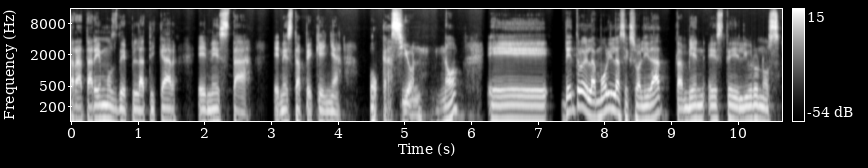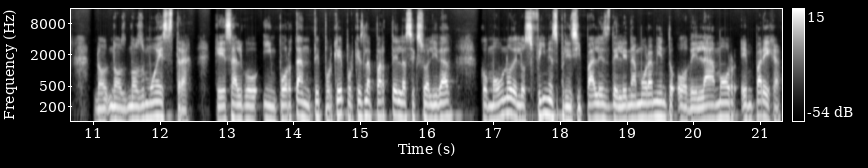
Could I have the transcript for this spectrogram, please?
trataremos de platicar en esta, en esta pequeña ocasión, ¿no? Eh, dentro del amor y la sexualidad, también este libro nos, nos, nos, muestra que es algo importante. ¿Por qué? Porque es la parte de la sexualidad como uno de los fines principales del enamoramiento o del amor en pareja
